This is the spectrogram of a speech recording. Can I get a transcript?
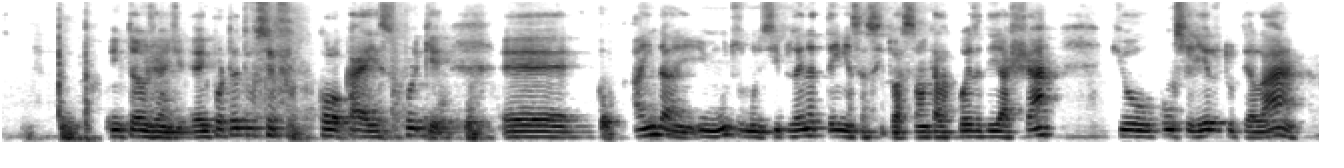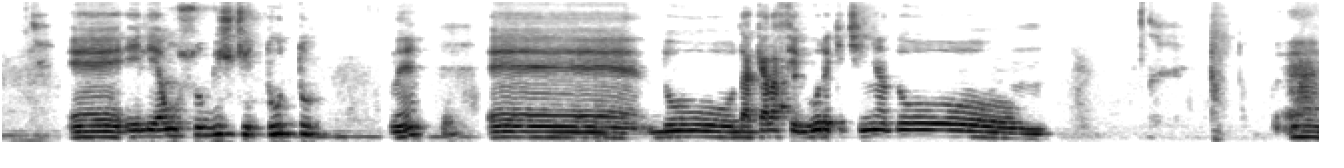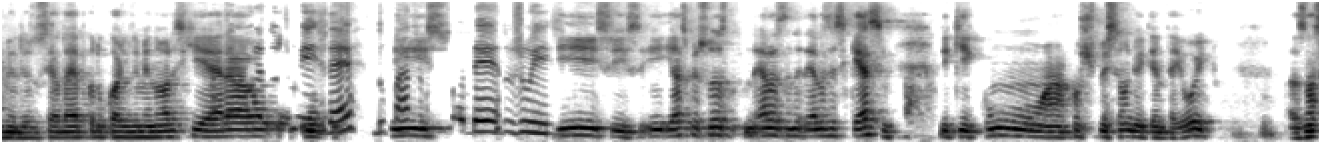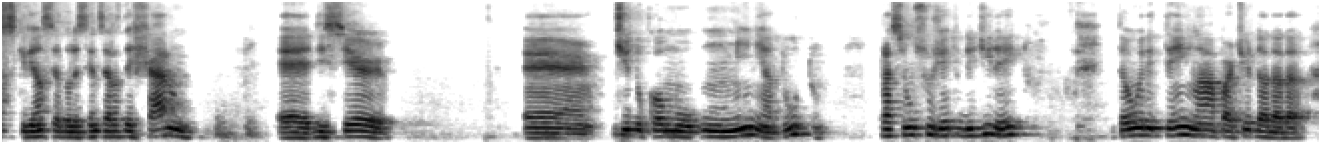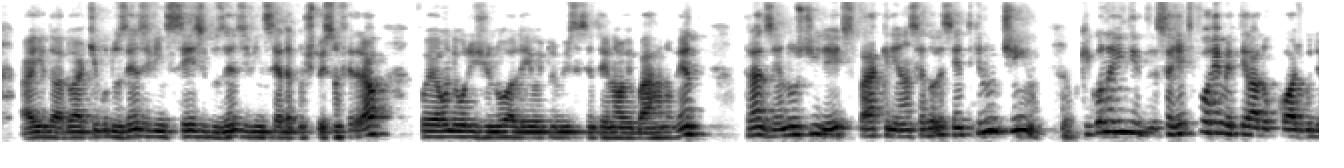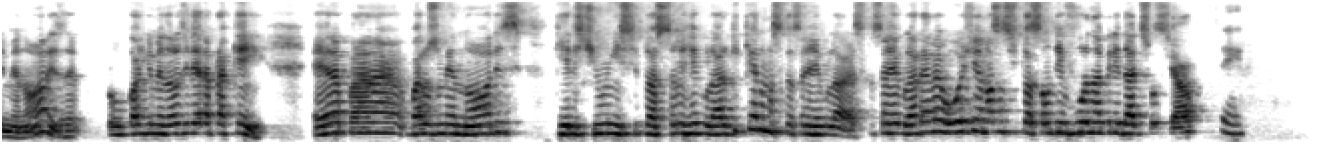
Então, gente, é importante você colocar isso, porque é, ainda em muitos municípios ainda tem essa situação, aquela coisa de achar que o conselheiro tutelar é, ele é um substituto, né, é, do, daquela figura que tinha do. Ai, meu Deus do céu, da época do Código de Menores, que era. O, do juiz, o, né? Do isso, do poder do juiz. Isso, isso. E, e, as pessoas, elas, elas esquecem de que com a Constituição de 88, as nossas crianças e adolescentes, elas deixaram é, de ser é, tido como um mini adulto para ser um sujeito de direito. Então, ele tem lá, a partir da, da, da aí da, do artigo 226 e 227 da Constituição Federal, foi onde originou a Lei 8.069-90, trazendo os direitos para a criança e adolescente que não tinham. Porque quando a gente, se a gente for remeter lá do Código de Menores, é, o Código de Menores ele era para quem? Era para, para os menores que eles tinham em situação irregular. O que, que era uma situação irregular? A situação irregular era hoje a nossa situação de vulnerabilidade social Sim.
